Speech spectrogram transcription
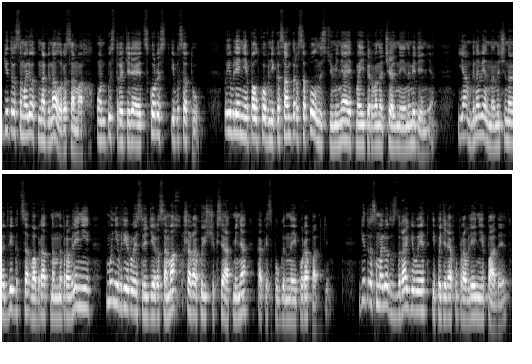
Гидросамолет нагнал Росомах. Он быстро теряет скорость и высоту. Появление полковника Сандерса полностью меняет мои первоначальные намерения. Я мгновенно начинаю двигаться в обратном направлении, маневрируя среди росомах, шарахающихся от меня, как испуганные куропатки. Гидросамолет вздрагивает и, потеряв управление, падает.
